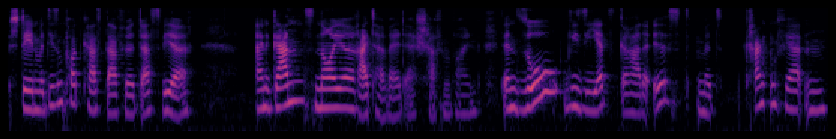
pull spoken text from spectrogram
stehen mit diesem Podcast dafür, dass wir eine ganz neue Reiterwelt erschaffen wollen. Denn so wie sie jetzt gerade ist, mit Krankenpferden,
